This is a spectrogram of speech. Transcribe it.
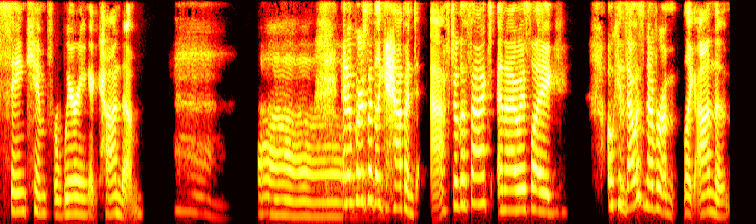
thank him for wearing a condom, Oh. and of course that like happened after the fact. And I was like, okay, that was never um, like on the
